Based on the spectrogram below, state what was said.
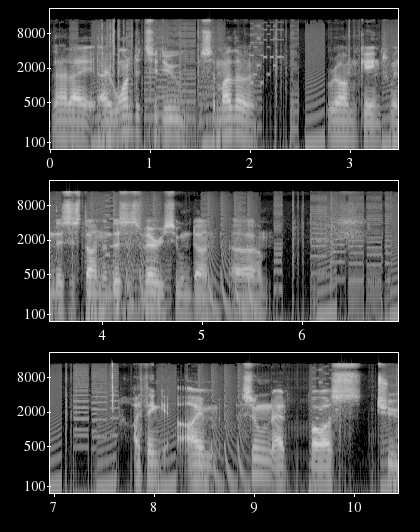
that I, I wanted to do some other ROM games when this is done, and this is very soon done. Um, I think I'm soon at boss 2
